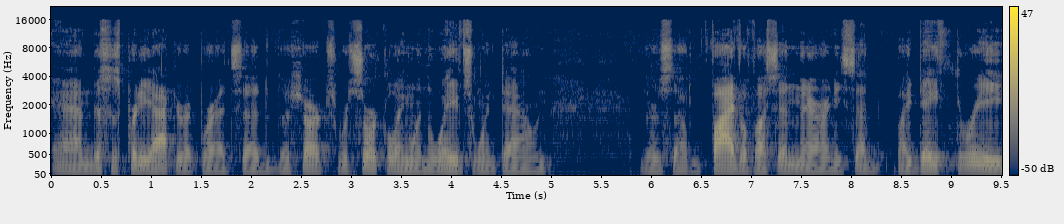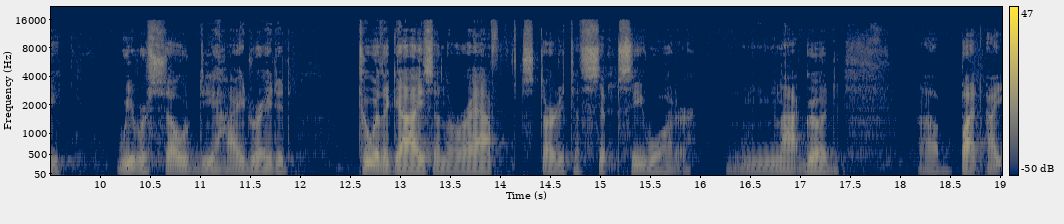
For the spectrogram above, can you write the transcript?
And this is pretty accurate, Brad said. The sharks were circling when the waves went down. There's um, five of us in there. And he said by day three, we were so dehydrated. Two of the guys in the raft started to sip seawater. Not good. Uh, but I,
